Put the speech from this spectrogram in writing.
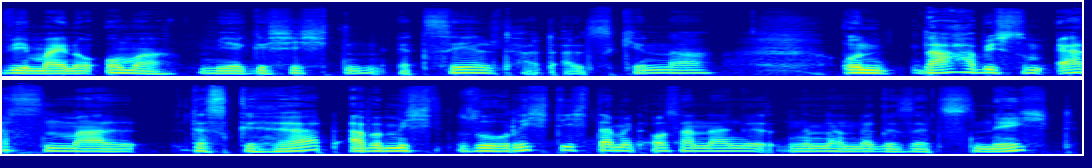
wie meine Oma mir Geschichten erzählt hat als Kinder. Und da habe ich zum ersten Mal das gehört, aber mich so richtig damit auseinandergesetzt nicht.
